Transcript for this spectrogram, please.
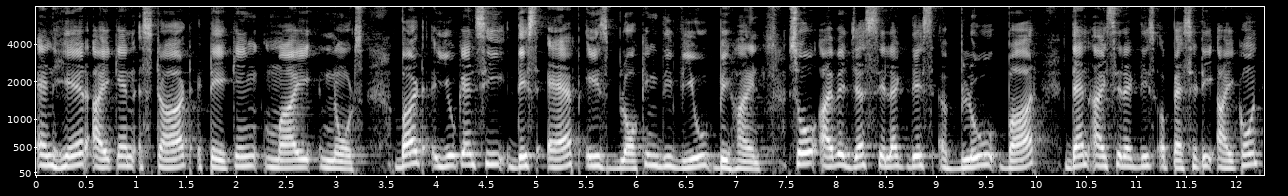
and here I can start taking my notes. But you can see this app is blocking the view behind. So I will just select this uh, blue bar then I select this opacity icon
